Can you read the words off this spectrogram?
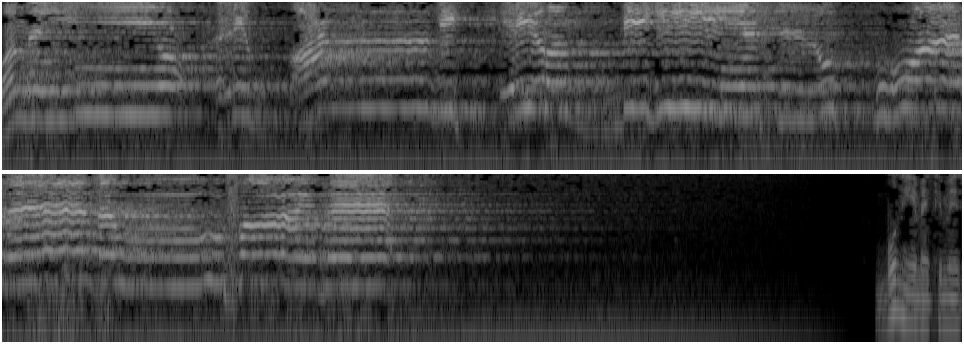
وَمَن يُعْرِضْ عَن Bu nimetimiz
